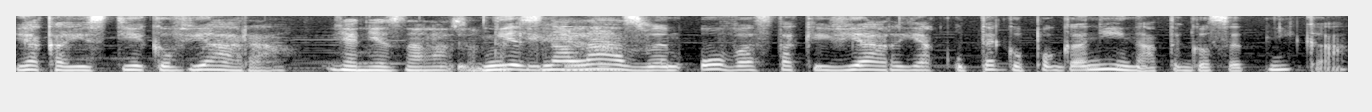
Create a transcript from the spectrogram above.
jaka jest jego wiara. Ja nie znalazłem Nie znalazłem wiary. u was takiej wiary, jak u tego poganina, tego setnika.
